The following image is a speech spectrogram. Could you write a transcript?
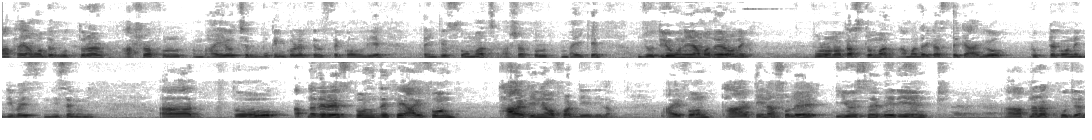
মাথায় আমাদের উত্তরার আশরাফুল ভাই হচ্ছে বুকিং করে ফেলছে কল দিয়ে। Thank you so much Ashraful ভাইকে। যদিও উনি আমাদের অনেক পুরনো কাস্টমার আমাদের কাছ থেকে আগেও টুকটাক অনেক ডিভাইস নিছেন উনি। তো আপনাদের রেসপন্স দেখে আইফোন থার্টিনে অফার দিয়ে দিলাম। আইফোন থার্টিন আসলে ইউএসএ ভেরিয়েন্ট আপনারা খুঁজেন।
